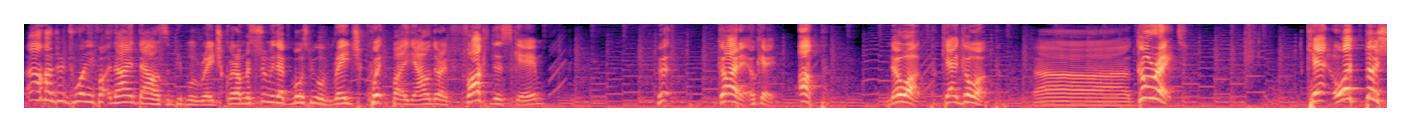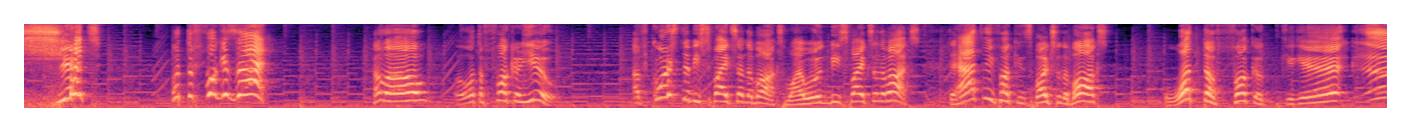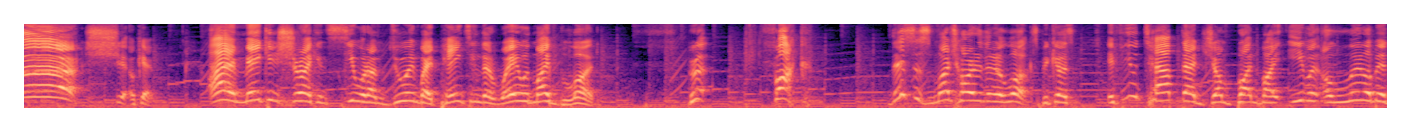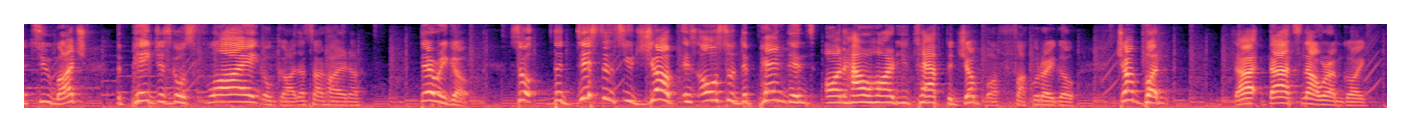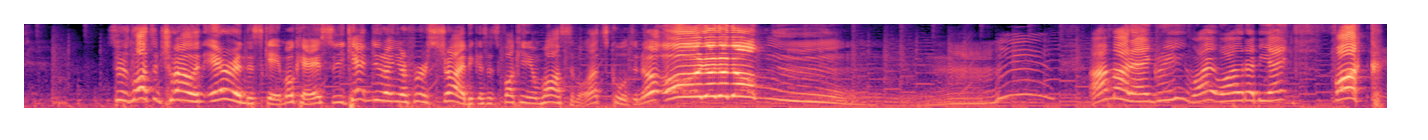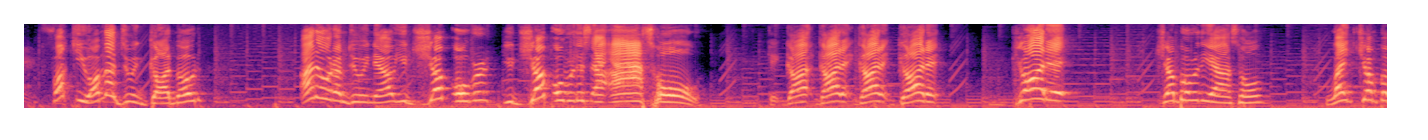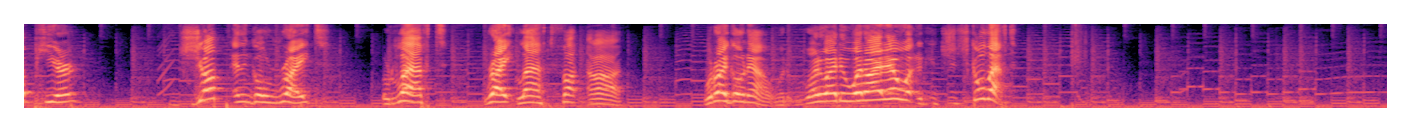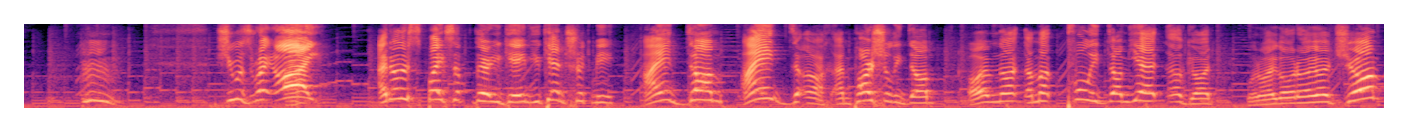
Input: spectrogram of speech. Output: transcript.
129,000 people rage quit. I'm assuming that most people rage quit by now they're like, fuck this game. Got it. Okay. Up. No up. Can't go up. Uh, go right. Can't. What the shit? What the fuck is that? Hello? What the fuck are you? Of course there'd be spikes on the box. Why wouldn't be spikes on the box? There have to be fucking spikes on the box. What the fuck? Ugh, shit. Okay. I am making sure I can see what I'm doing by painting their way with my blood. Fuck. This is much harder than it looks because if you tap that jump button by even a little bit too much, the pig just goes flying. Oh god, that's not high enough. There we go. So the distance you jump is also dependent on how hard you tap the jump. Oh fuck, where do I go? Jump button. That that's not where I'm going. So there's lots of trial and error in this game. Okay, so you can't do it on your first try because it's fucking impossible. That's cool to know. Oh no no no! Mm. I'm not angry. Why why would I be angry? Fuck! Fuck you! I'm not doing God mode. I know what I'm doing now. You jump over. You jump over this asshole. Okay, got got it, got it, got it, got it. Jump over the asshole. Light jump up here. Jump and then go right or left, right, left. Fuck. Uh, where do I go now? What, what do I do? What do I do? What, just go left. She was right. I. I know there's spikes up there, you game. You can't trick me. I ain't dumb. I ain't. Ugh, I'm partially dumb. I'm not. I'm not fully dumb yet. Oh god. Where do I go? Where do I go? Jump.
